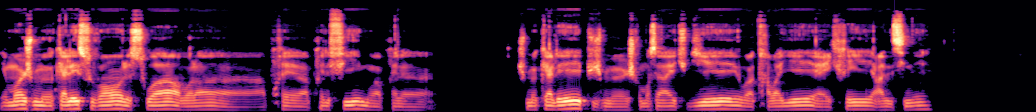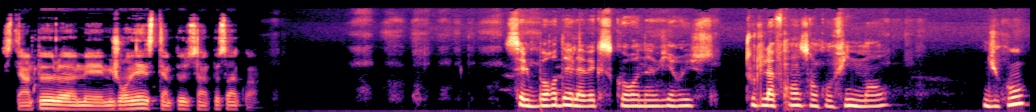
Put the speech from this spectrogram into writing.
Et moi, je me calais souvent le soir, voilà, euh, après, après le film ou après le... Je me calais et puis je, me, je commençais à étudier ou à travailler, à écrire, à dessiner. C'était un peu, mes, journées, c'était un peu, un peu ça, quoi. C'est le bordel avec ce coronavirus. toute la France en confinement. Du coup,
